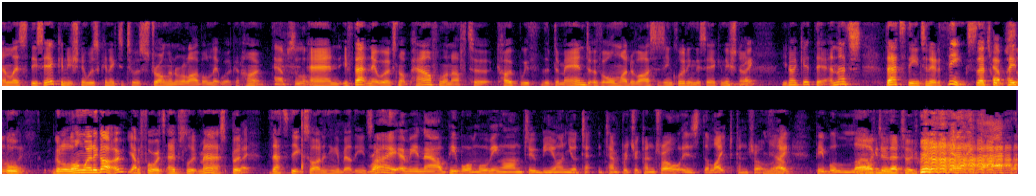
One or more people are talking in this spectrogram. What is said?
unless this air conditioner was connected to a strong and reliable network at home. Absolutely. And if that network's not powerful enough to cope with the demand of all my devices, including this air conditioner, Right. you don't get there. And that's that's the Internet of Things. That's what Absolutely. people got a long way to go Yep. before it's absolute mass. But Right. That's the exciting thing about the Internet. Right. I mean, now people are moving on to beyond your te- temperature control is the light control, Yeah. right? People love. Oh, I can to, do that too. yeah,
